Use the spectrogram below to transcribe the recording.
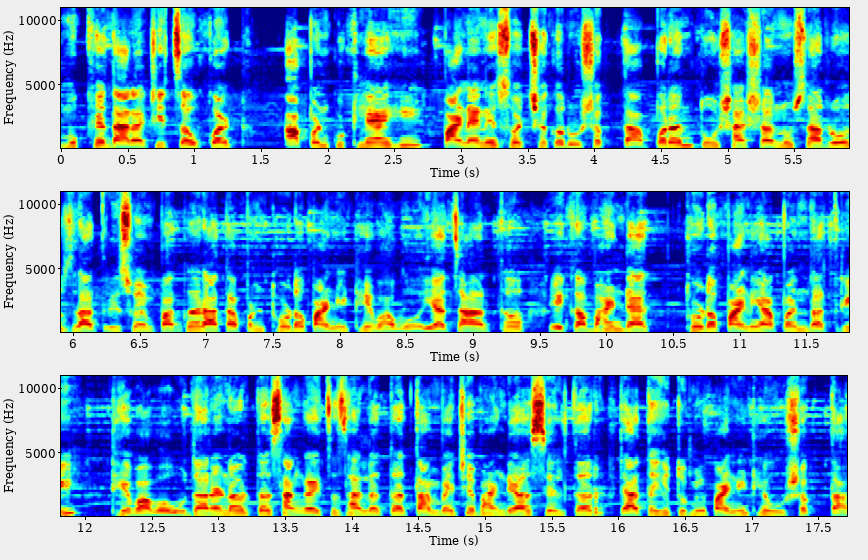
मुख्य दाराची चौकट आपण कुठल्याही पाण्याने स्वच्छ करू शकता. परंतु शास्त्रानुसार रोज रात्री स्वयंपाकघरात आपण थोडं पाणी ठेवावं. याचा अर्थ एका भांड्यात थोडं पाणी आपण रात्री ठेवावं. उदाहरणार्थ सांगायचं झालं तर तांब्याचे भांडे असेल तर त्यातही तुम्ही पाणी ठेवू शकता.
